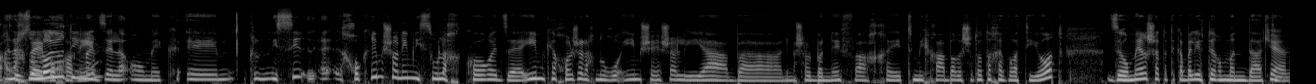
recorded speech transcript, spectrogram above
אחוזי בוחרים. אנחנו לא בוחרים. יודעים את זה לעומק. Uh, ניסי, uh, חוקרים שונים ניסו לחקור את זה. האם ככל שאנחנו רואים שיש עלייה, ב, למשל בנפח, uh, תמיכה ברשתות החברתיות, זה אומר שאתה תקבל יותר מנדטים. כן.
